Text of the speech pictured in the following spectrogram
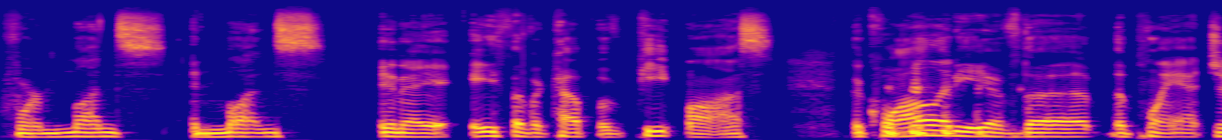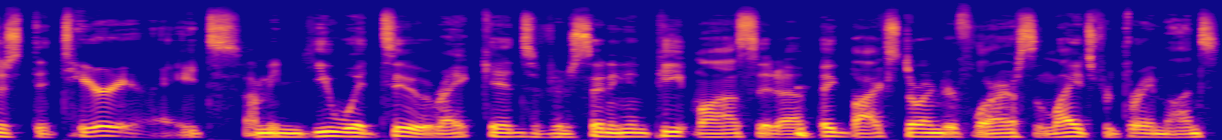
for months and months in a eighth of a cup of peat moss, the quality of the the plant just deteriorates. I mean, you would too, right, kids? If you're sitting in peat moss at a big box store under fluorescent lights for three months,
